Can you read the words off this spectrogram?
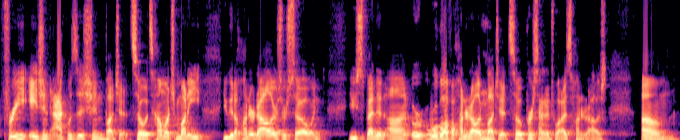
free agent acquisition budget. So it's how much money you get hundred dollars or so, and you spend it on, or we'll go off a hundred dollar budget. So percentage wise, hundred dollars. Um,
